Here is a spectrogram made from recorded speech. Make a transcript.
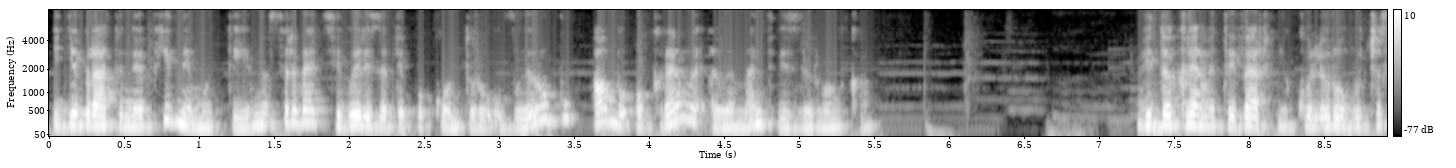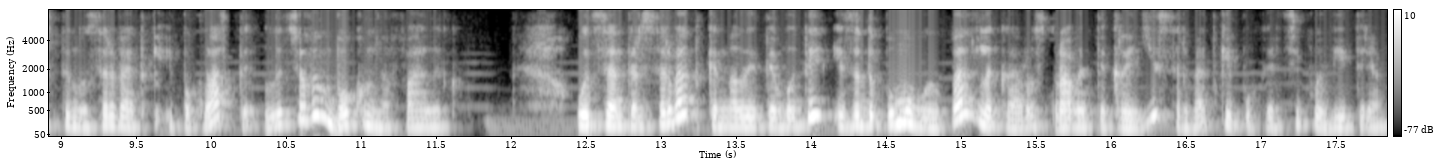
Підібрати необхідний мотив на серветці, вирізати по контуру виробу або окремий елемент візерунка. Відокремити верхню кольорову частину серветки і покласти лицьовим боком на файлик. У центр серветки налити води і за допомогою пензлика розправити краї серветки пухирці повітря.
